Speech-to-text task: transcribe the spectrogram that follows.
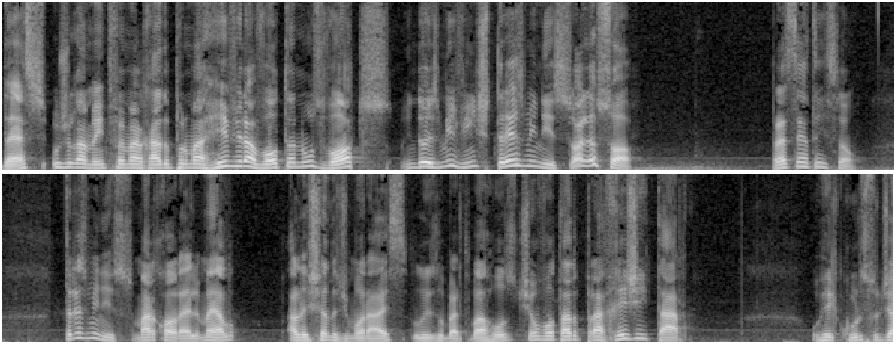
Desce, o julgamento foi marcado por uma reviravolta nos votos. Em 2020, três ministros, olha só. Prestem atenção. Três ministros, Marco Aurélio Melo, Alexandre de Moraes, Luiz Roberto Barroso, tinham votado para rejeitar o recurso de,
